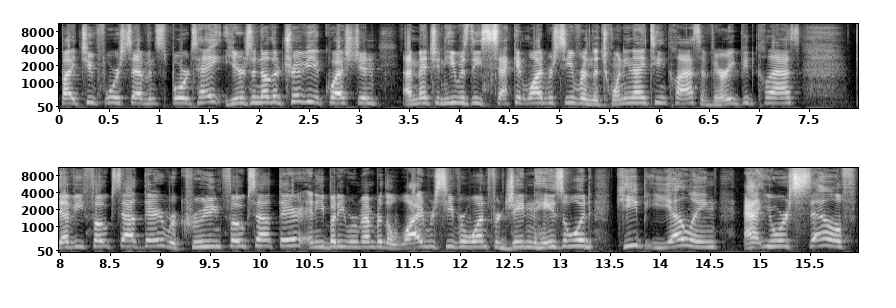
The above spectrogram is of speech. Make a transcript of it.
by 247 Sports. Hey, here's another trivia question. I mentioned he was the second wide receiver in the 2019 class, a very good class. Devy folks out there, recruiting folks out there, anybody remember the wide receiver one for Jadon Haselwood? Keep yelling at yourself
